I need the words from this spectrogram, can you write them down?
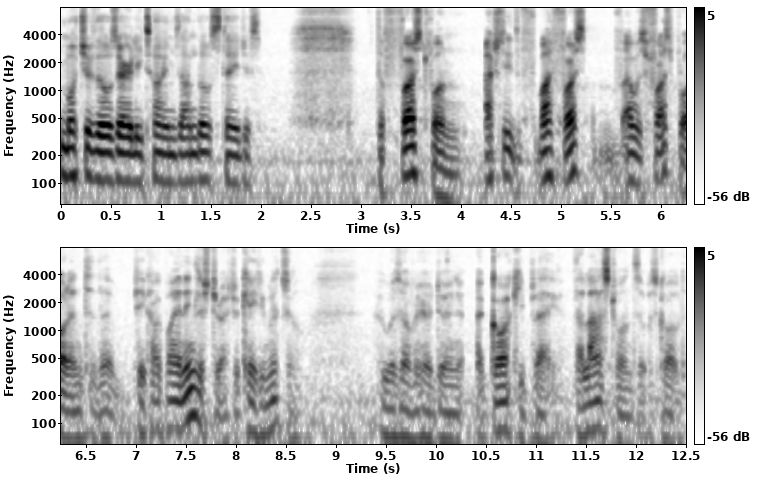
much of those early times on those stages? The first one, actually, the, my first, I was first brought into the Peacock by an English director, Katie Mitchell, who was over here doing a, a Gorky play. The last ones, it was called.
